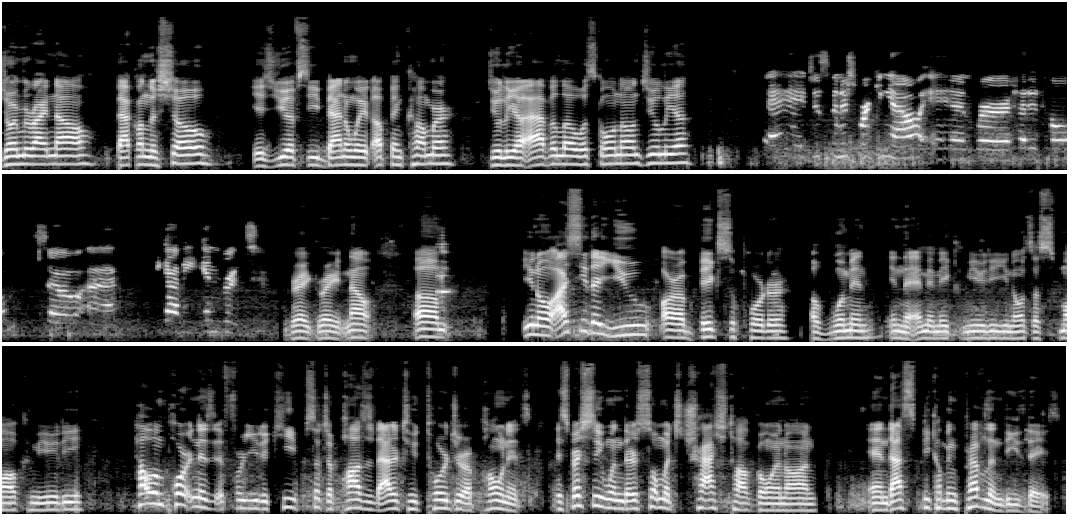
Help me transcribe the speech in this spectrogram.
Join me right now, back on the show, is UFC bantamweight up and comer Julia Avila. What's going on, Julia? Hey, just finished working out and we're headed home. So uh, you got me en route. Great, great. Now, um, you know, I see that you are a big supporter of women in the MMA community. You know, it's a small community. How important is it for you to keep such a positive attitude towards your opponents, especially when there's so much trash talk going on, and that's becoming prevalent these days?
